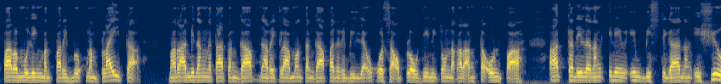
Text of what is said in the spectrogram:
para muling magparebook ng flight. ah. Marami nang natatanggap na reklamo ang tanggapan ni Revilla ukol sa uploading nitong nakaraang taon pa at kanila nang iniimbestiga ng issue.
